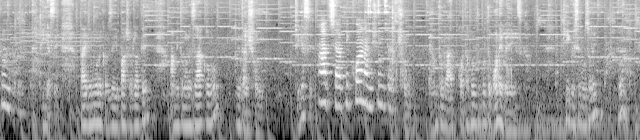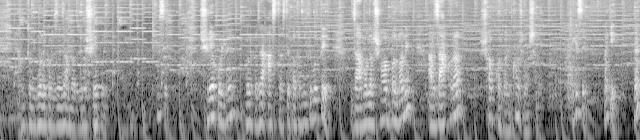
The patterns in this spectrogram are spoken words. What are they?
শুনব। ঠিক আছে তাই যে মনে করো যে এই বাসর রাতে আমি তোমার যা করব তুমি তাই শোনো। ঠিক আছে? আচ্ছা আপনি কোন আমি শুনতে। শোনো এখন তো রাত কথা বলতে বলতে অনেক হয়ে গেছে ঠিক হয়েছে বুঝো হ্যাঁ? এখন তুমি মনে করো যে আমরা দুজনে শুয়ে পড়ি। ঠিক আছে? শুয়ে পড়লে মনে করো যে আস্তে আস্তে কথা বলতে বলতে যা বলার সব বলবানে আর যা করার সব করবানে কোনো সমস্যা নেই। ঠিক আছে? নাকি? হ্যাঁ?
